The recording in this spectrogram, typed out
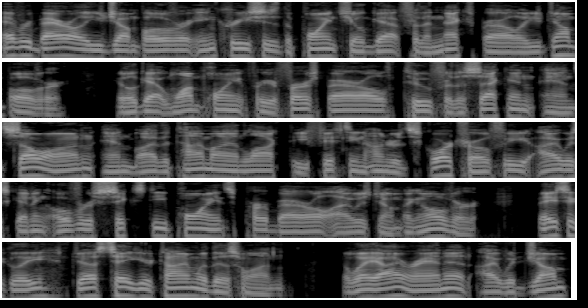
Every barrel you jump over increases the points you'll get for the next barrel you jump over. You'll get one point for your first barrel, two for the second, and so on. And by the time I unlocked the 1500 score trophy, I was getting over 60 points per barrel I was jumping over. Basically, just take your time with this one. The way I ran it, I would jump,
